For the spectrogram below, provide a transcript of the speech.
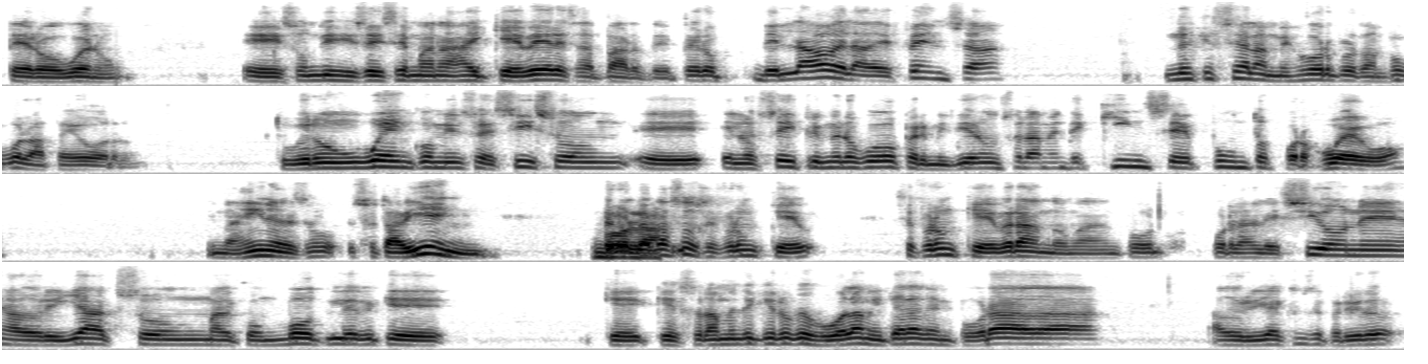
pero bueno, eh, son 16 semanas, hay que ver esa parte. Pero del lado de la defensa, no es que sea la mejor, pero tampoco la peor. Tuvieron un buen comienzo de season. Eh, en los seis primeros juegos permitieron solamente 15 puntos por juego. Imagínate, eso, eso está bien. Pero ¿qué pasó? Se fueron, que, se fueron quebrando, man, por, por las lesiones. A Dory Jackson, Malcolm Butler, que, que, que solamente quiero que jugó la mitad de la temporada. A Dory Jackson se perdió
